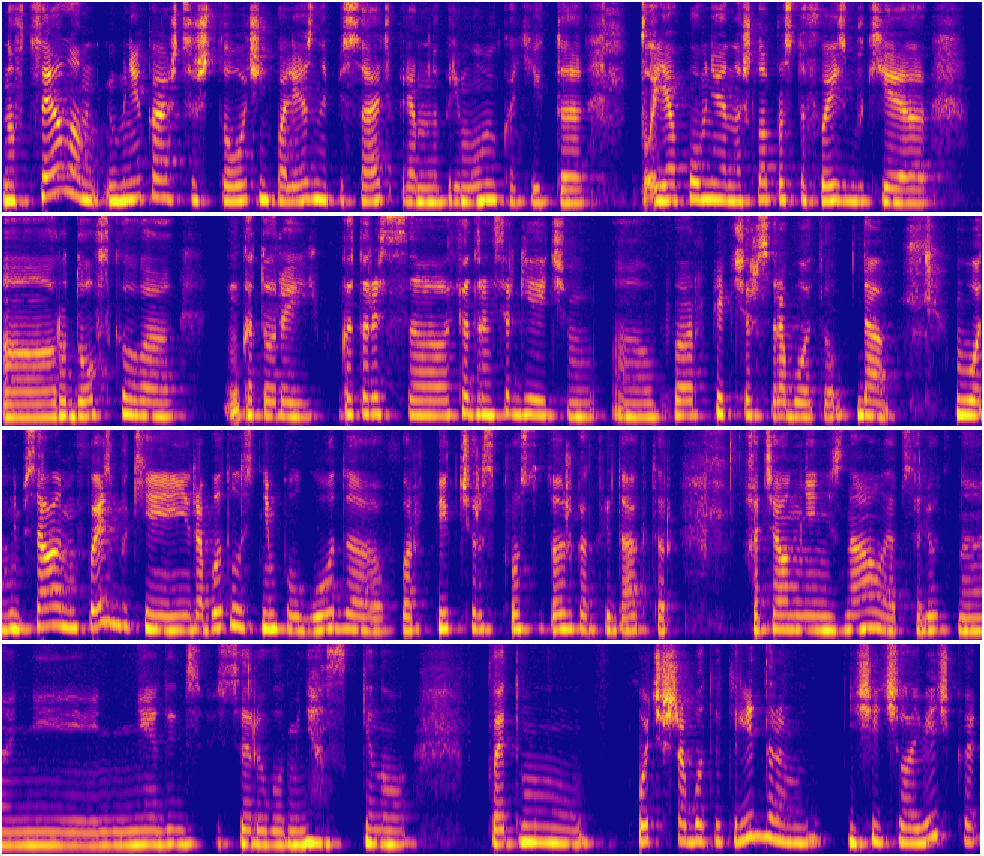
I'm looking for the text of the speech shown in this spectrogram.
но в целом мне кажется, что очень полезно писать прям напрямую какие-то... Я помню, я нашла просто в Фейсбуке э, Рудовского, который, который с э, Федором Сергеевичем э, в Art Pictures работал. Да. Вот, написала ему в Фейсбуке и работала с ним полгода в Art Pictures просто тоже как редактор. Хотя он меня не знал и абсолютно не, не идентифицировал меня с кино. Поэтому хочешь работать ридером, ищи человечка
